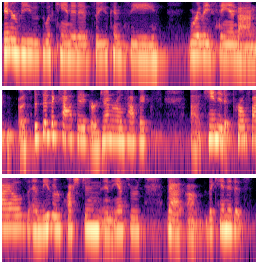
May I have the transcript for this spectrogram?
interviews with candidates so you can see where they stand on a specific topic or general topics. uh, candidate profiles, and these are question and answers that uh, the candidates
